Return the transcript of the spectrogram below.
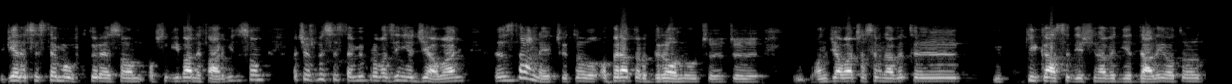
wiele systemów, które są obsługiwane w armii, to są chociażby systemy prowadzenia działań e, zdalnych, czy to operator dronu, czy, czy on działa czasem nawet e, kilkaset, jeśli nawet nie dalej od, od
